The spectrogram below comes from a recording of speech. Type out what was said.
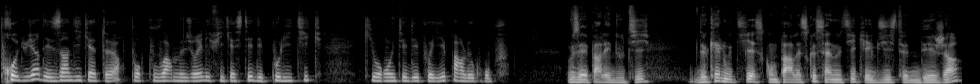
produire des indicateurs, pour pouvoir mesurer l'efficacité des politiques qui auront été déployées par le groupe. Vous avez parlé d'outils. De quel outil est-ce qu'on parle? Est-ce que c'est un outil qui existe déjà?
